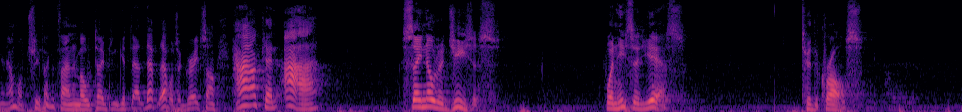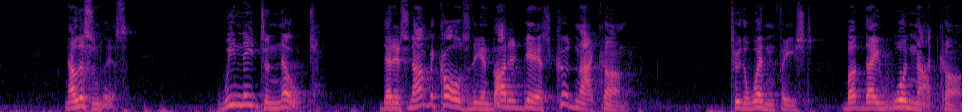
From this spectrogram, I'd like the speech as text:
Man, I'm going to see if I can find them old tapes and get that. That, that was a great song. How can I say no to Jesus when he said yes to the cross? Now, listen to this. We need to note that it's not because the invited guests could not come to the wedding feast, but they would not come.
